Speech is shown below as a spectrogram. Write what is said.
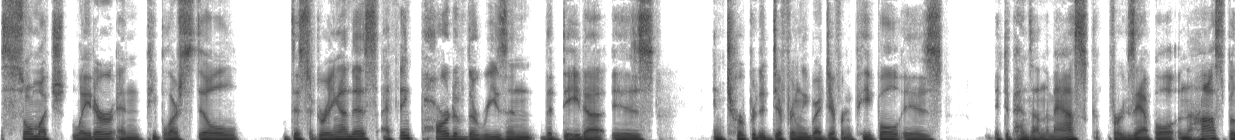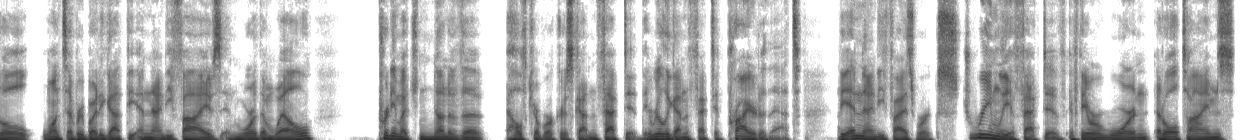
so much later, and people are still disagreeing on this. I think part of the reason the data is interpreted differently by different people is it depends on the mask. For example, in the hospital, once everybody got the N95s and wore them well, pretty much none of the healthcare workers got infected. They really got infected prior to that. The N95s were extremely effective if they were worn at all times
